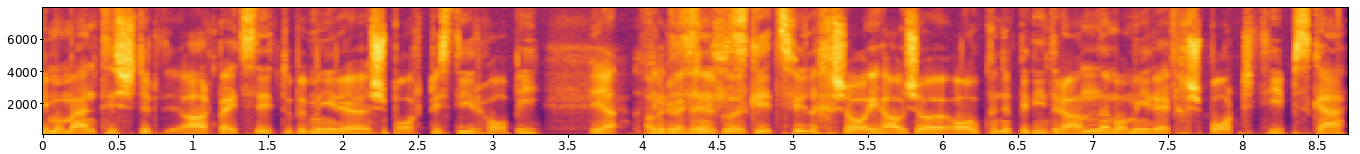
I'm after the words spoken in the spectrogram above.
Im Moment ist der Arbeitstitel bei mir äh, Sport ist dein Hobby. Ja, Aber ich weiß nicht, das gibt es vielleicht schon. Ich habe schon einen Opener bin ich dran, wo wir einfach Sporttipps geben.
